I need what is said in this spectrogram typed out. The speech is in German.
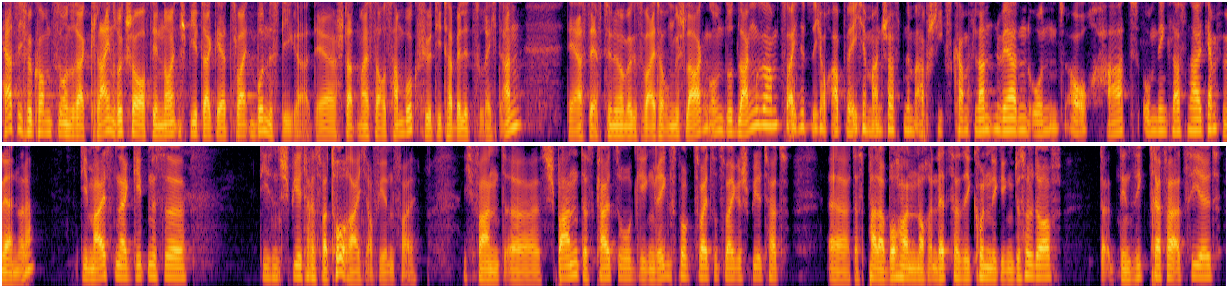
Herzlich willkommen zu unserer kleinen Rückschau auf den neunten Spieltag der zweiten Bundesliga. Der Stadtmeister aus Hamburg führt die Tabelle zurecht an. Der erste FC Nürnberg ist weiter ungeschlagen und so langsam zeichnet sich auch ab, welche Mannschaften im Abstiegskampf landen werden und auch hart um den Klassenhalt kämpfen werden, oder? Die meisten Ergebnisse diesen Spieltags war torreich auf jeden Fall. Ich fand äh, es spannend, dass Karlsruhe gegen Regensburg 2 zu 2 gespielt hat, äh, dass Paderborn noch in letzter Sekunde gegen Düsseldorf den Siegtreffer erzielt.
